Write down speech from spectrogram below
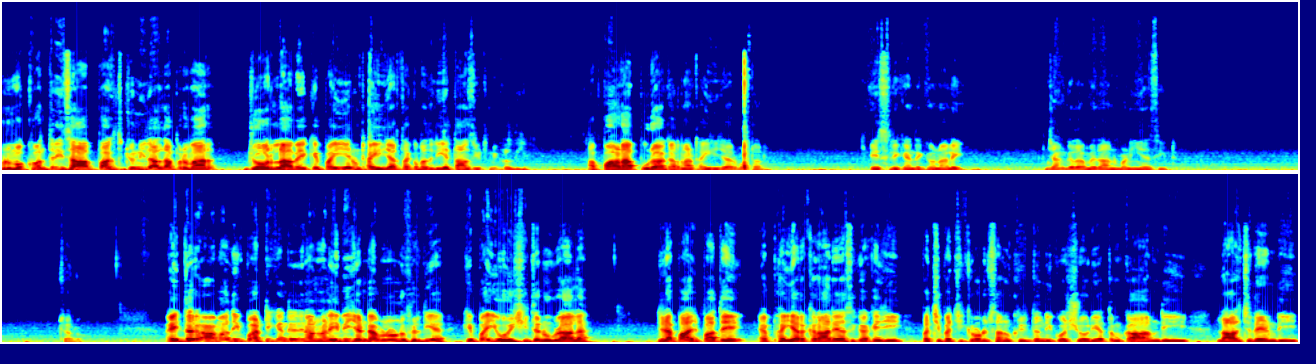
ਹੁਣ ਮੁੱਖ ਮੰਤਰੀ ਸਾਹਿਬ ਭਗਤ ਚੁੰਨੀ ਲਾਲ ਦਾ ਪਰਿਵਾਰ ਜ਼ੋਰ ਲਾਵੇ ਕਿ ਭਾਈ ਇਹਨੂੰ 28000 ਤੱਕ ਬਦਲੀਏ, ਤਾਂ ਸੀਟ ਨਿਕਲਦੀ ਹੈ। ਆ ਪਾੜਾ ਪੂਰਾ ਕਰਨਾ 28000 ਵੋਟਾਂ ਨੂੰ। ਇਸ ਲਈ ਕਹਿੰਦੇ ਕਿ ਉਹਨਾਂ ਲਈ ਜੰਗ ਦਾ ਮੈਦਾਨ ਬਣੀ ਹੈ ਸੀਟ। ਚਲੋ। ਇੱਧਰ ਆਮ ਆਦਮੀ ਪਾਰਟੀ ਕਹਿੰਦੇ ਦੇ ਨਾਲ ਨਾਲ ਇਹ ਵੀ ਏਜੰਡਾ ਬਣਾਉਣ ਨੂੰ ਫਿਰਦੀ ਹੈ ਕਿ ਭਾਈ ਉਹੀ ਸ਼ੀਤਲ ਉਗਰਾਲ ਲੈ। ਜਿਹੜਾ ਭਾਜਪਾ ਤੇ ਐਫ ਆਈ ਆਰ ਕਰਾ ਰਿਹਾ ਸੀਗਾ ਕਿ ਜੀ 25 25 ਕਰੋੜ 'ਚ ਸਾਨੂੰ ਖਰੀਦਣ ਦੀ ਕੋਸ਼ਿਸ਼ ਹੋ ਰਹੀ ਹੈ, ਧਮਕਾਉਣ ਦੀ, ਲਾਲਚ ਦੇਣ ਦੀ,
